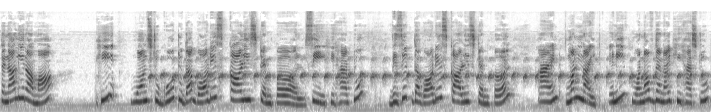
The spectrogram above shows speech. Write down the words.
Tenali Rama he wants to go to the goddess Kali's temple. See, he had to visit the goddess Kali's temple and one night, any one of the night he has to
